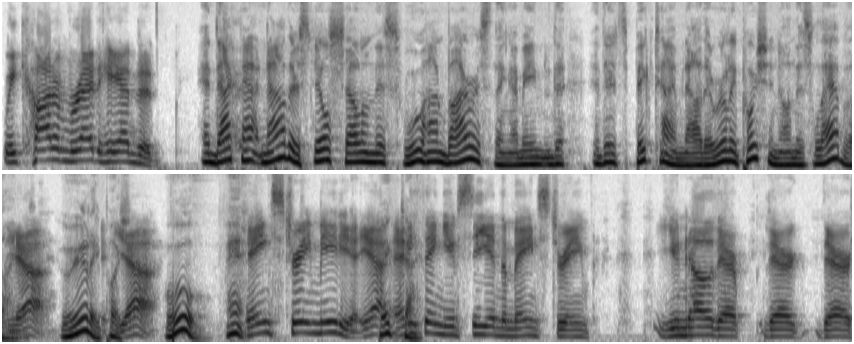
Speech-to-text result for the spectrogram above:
We caught him red-handed. And doc, now, now they're still selling this Wuhan virus thing. I mean, the, it's big time now. They're really pushing on this lab virus. Yeah. Really pushing. Yeah. Ooh, man. Mainstream media, yeah. Big time. Anything you see in the mainstream, you know they're they're they're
